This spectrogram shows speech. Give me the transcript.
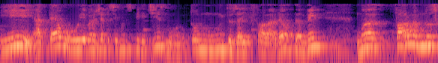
E até o Evangelho segundo o Espiritismo, muitos aí falarão também, nós, falam, nos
